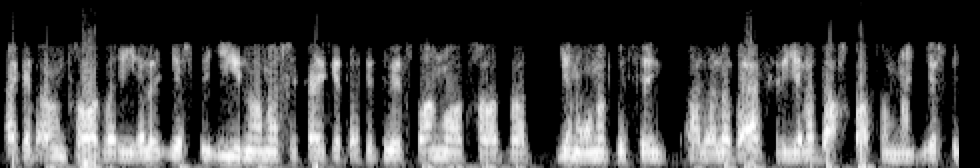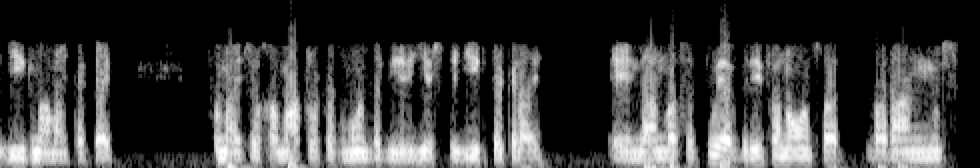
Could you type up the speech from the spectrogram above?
ek het ouens gehad wat die hele eerste uur na my gekyk het. Ek het twee spanmaats gehad wat 100% al hulle werk vir die hele dag was om my eerste uur na my te kyk. Vir my so gemaklik as moontlik hierdie eerste uur te kry. En dan was dit twee of drie van ons wat wat dan moes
